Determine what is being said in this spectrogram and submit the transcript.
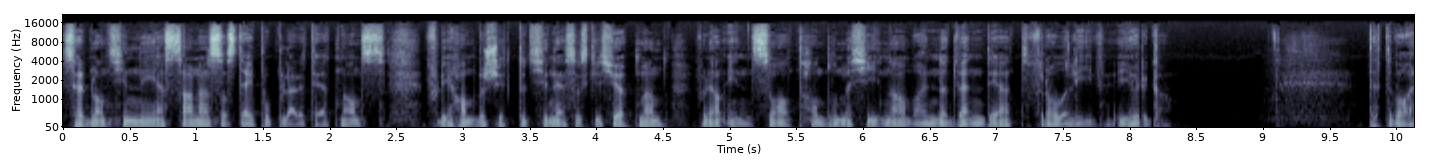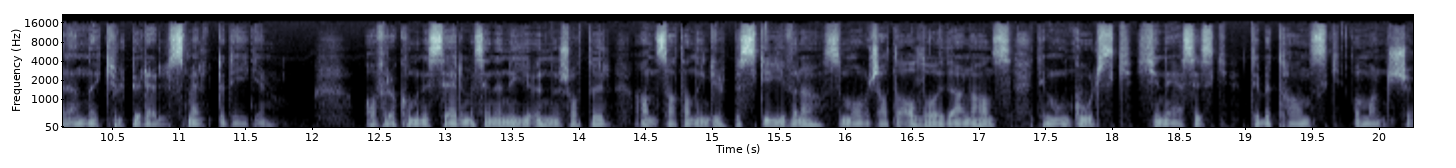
Selv blant kineserne så steg populariteten hans, fordi han beskyttet kinesiske kjøpmenn, fordi han innså at handel med Kina var en nødvendighet for å holde liv i Urga. Dette var en kulturell smeltedigel og for å kommunisere med sine nye undersåtter ansatte han en gruppe skrivere som oversatte alle ordrene hans til mongolsk, kinesisk, tibetansk og manchu.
